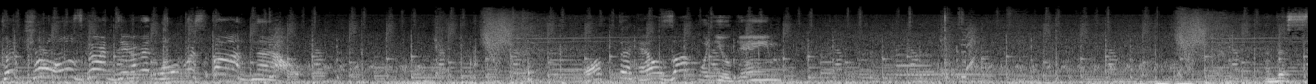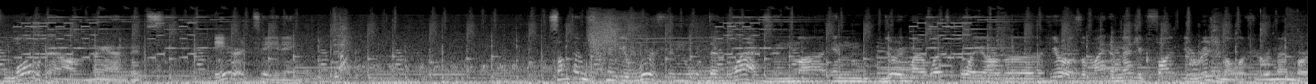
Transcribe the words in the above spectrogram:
Controls, goddammit, won't respond now! What the hell's up with you, game? And this slowdown, man, it's irritating. Sometimes it can be worse than, than lags in, my, in during my let's play of uh, Heroes of Might and Magic 5, the original, if you remember.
